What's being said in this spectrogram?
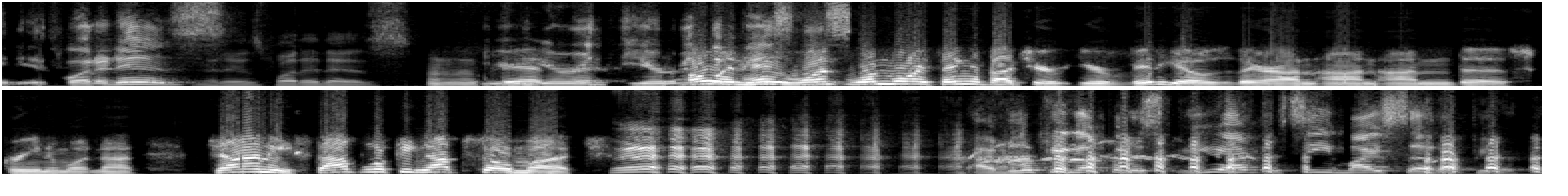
It is what it It is. is what it is. You're, yeah. you're in. You're in Oh, the and hey, one one more thing about your your videos there on on on the screen and whatnot. Johnny, stop looking up so much. I'm looking up at a. You have to see my setup here.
